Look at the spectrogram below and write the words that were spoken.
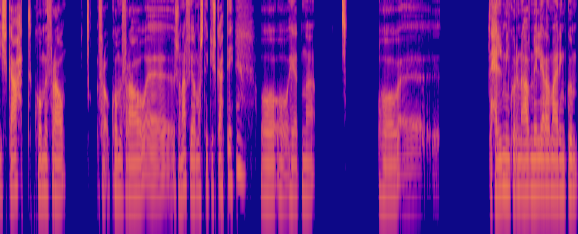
í skatt komið frá frá, komið frá uh, svona fjármastekju skatti Já. og, og hérna og uh, helmingurinn af miljardamæringum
